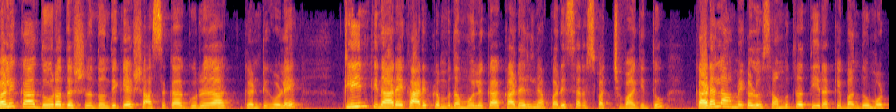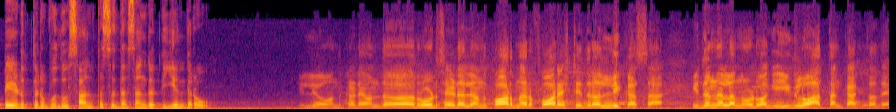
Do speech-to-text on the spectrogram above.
ಬಳಿಕ ದೂರದರ್ಶನದೊಂದಿಗೆ ಶಾಸಕ ಗುರುರಾಜ್ ಗಂಟಿಹೊಳೆ, ಕ್ಲೀನ್ ಕಿನಾರೆ ಕಾರ್ಯಕ್ರಮದ ಮೂಲಕ ಕಡಲಿನ ಪರಿಸರ ಸ್ವಚ್ಛವಾಗಿದ್ದು, ಕಡಲಾಮೆಗಳು ಸಮುದ್ರ ತೀರಕ್ಕೆ ಬಂದು ಮೊಟ್ಟೆ ಇಡುತ್ತಿರುವುದು ಸಂತಸದ ಸಂಗತಿ ಎಂದರು. ಇಲ್ಲಿಯೋ ಒಂದು ಕಡೆ ಒಂದು ರೋಡ್ ಸೈಡಲ್ಲಿ ಒಂದು ಕಾರ್ನರ್ ಫಾರೆಸ್ಟ್ ಇದ್ರೆ ಅಲ್ಲಿ ಕಸ. ಇದನ್ನೆಲ್ಲ ನೋಡುವಾಗ ಈಗಲೂ ಆತಂಕ ಆಗ್ತದೆ.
